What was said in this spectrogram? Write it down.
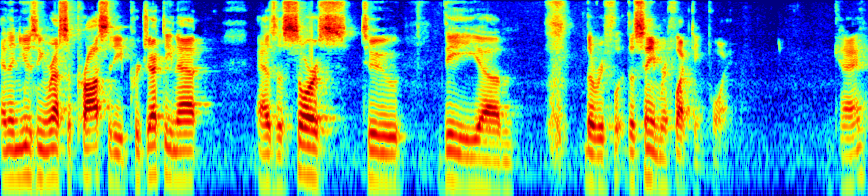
and then using reciprocity, projecting that as a source to the um, the, the same reflecting point. Okay.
